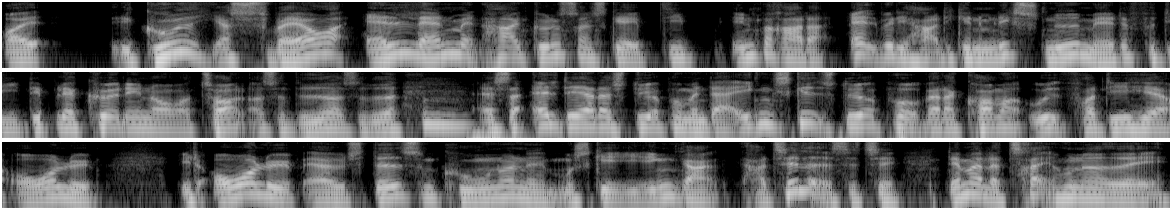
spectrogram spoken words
Og øh, Gud, jeg sværger, alle landmænd har et gødningsregnskab. De indberetter alt, hvad de har. De kan nemlig ikke snyde med det, fordi det bliver kørt ind over 12 og så videre og så videre. Mm. Altså alt det er der styr på, men der er ikke en skid styr på, hvad der kommer ud fra de her overløb. Et overløb er jo et sted, som kommunerne måske ikke engang har tilladelse til. Dem er der 300 af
